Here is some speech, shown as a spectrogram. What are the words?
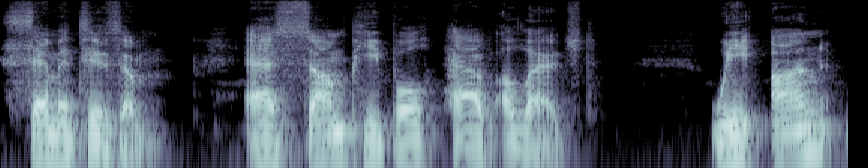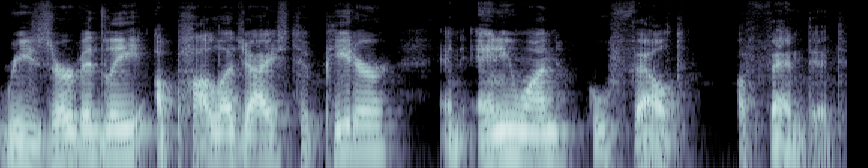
Semitism as some people have alleged. We unreservedly apologize to Peter and anyone who felt offended.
